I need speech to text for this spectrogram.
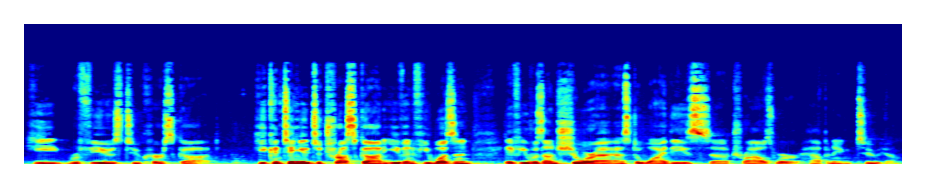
he refused to curse God. He continued to trust God even if he wasn't, if he was unsure as to why these uh, trials were happening to him.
